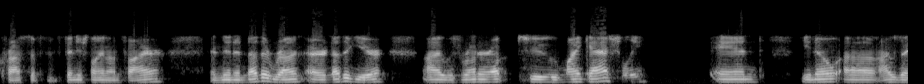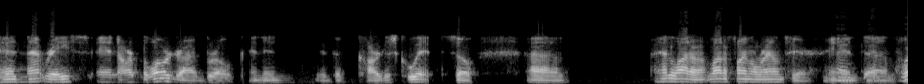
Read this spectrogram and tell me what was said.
across the finish line on fire. And then another run or another year, I was runner up to Mike Ashley, and you know uh, I was ahead in that race, and our blower drive broke, and then the car just quit. So uh, I had a lot of a lot of final rounds here, and, and, um, hoping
